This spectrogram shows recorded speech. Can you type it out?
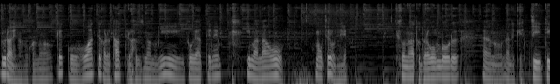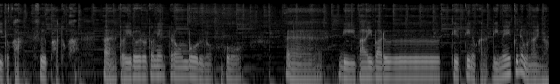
ぐらいなのかな。結構終わってから経ってるはずなのに、そうやってね、今なお、もちろんね、その後ドラゴンボール、あの、なんだっけ、GT とか、スーパーとか、あといろいろとね、ドラゴンボールの、こう、えー、リバイバルって言っていいのかなリメイクでもないな。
